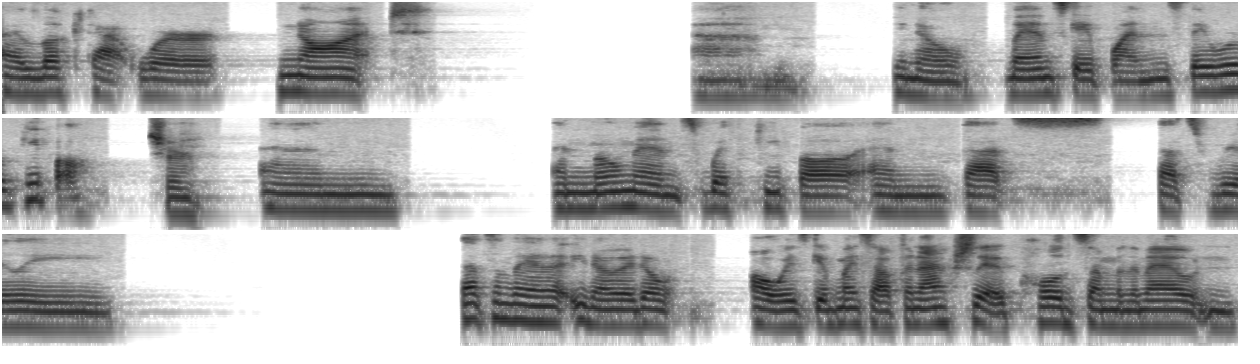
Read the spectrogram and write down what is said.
I looked at were not, um, you know, landscape ones. They were people. Sure. And, and moments with people. And that's, that's really, that's something I, you know, I don't always give myself. And actually I pulled some of them out and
